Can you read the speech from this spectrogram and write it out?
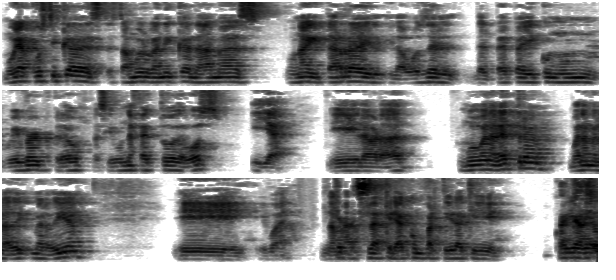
muy acústica, es- está muy orgánica, nada más una guitarra y, y la voz del, del Pepe ahí con un reverb, creo, así un efecto de voz y ya. Y la verdad, muy buena letra, buena melodía y, y bueno, nada más la quería compartir aquí. ¿Acaso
